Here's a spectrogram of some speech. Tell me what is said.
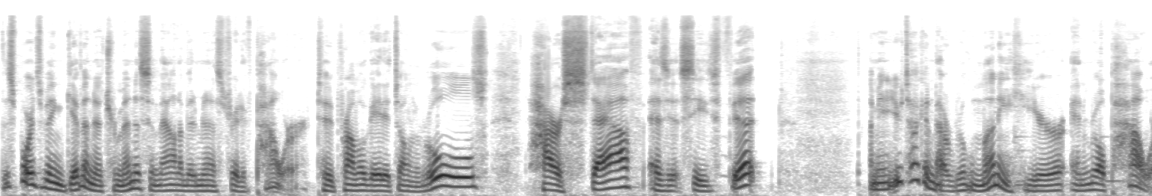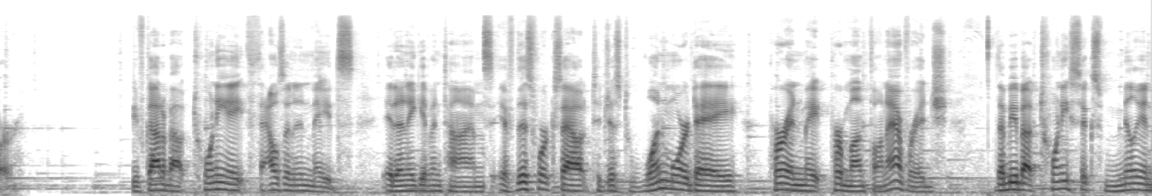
This board's been given a tremendous amount of administrative power to promulgate its own rules, hire staff as it sees fit. I mean, you're talking about real money here and real power. We've got about 28,000 inmates at any given time. If this works out to just one more day per inmate per month on average, that'd be about $26 million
